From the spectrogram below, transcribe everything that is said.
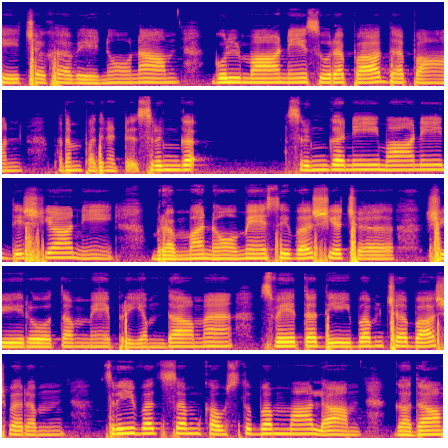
கீச்சக வேணூனாம் குல்மானே சுரபாதபான். பதம் பதினெட்டு. ஸ்ருங்க शृङ्ग शृङ्गनीमानि दिश्यानि ब्रह्मणो मे शिवस्य च क्षीरोतं मे प्रियं धाम श्वेतदीपं च भास्वरम् श्रीवत्सं कौस्तुभं मालां गदां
